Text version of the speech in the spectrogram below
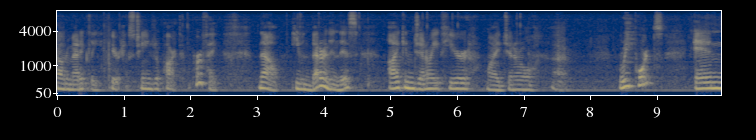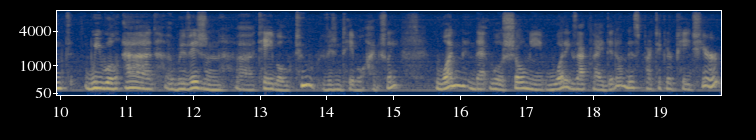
automatically. Here, exchange a part. Perfect. Now, even better than this, I can generate here my general uh, reports and we will add a revision uh, table, two revision table actually. One that will show me what exactly I did on this particular page here.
